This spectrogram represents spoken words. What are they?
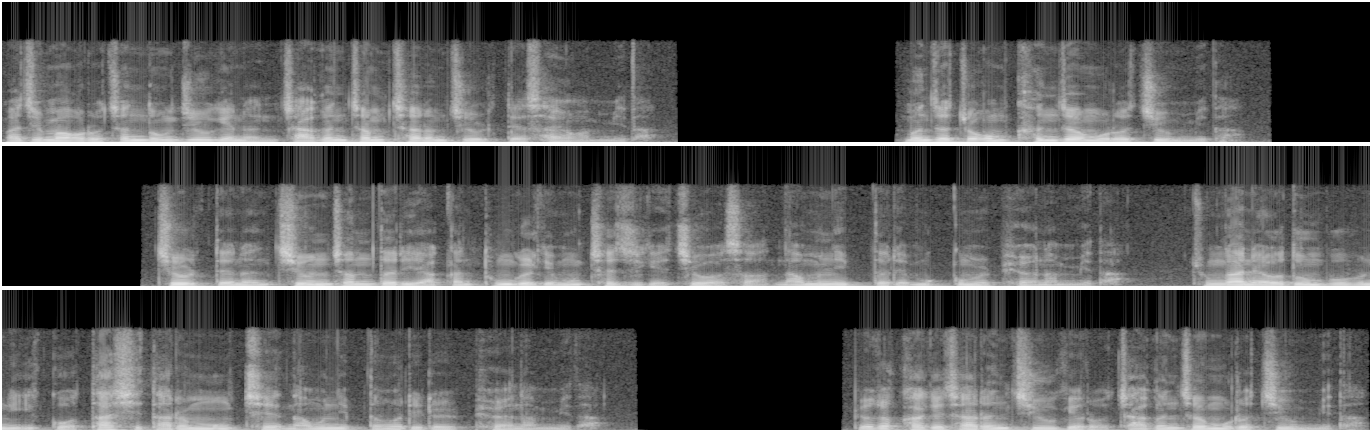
마지막으로 전동 지우개는 작은 점처럼 지울 때 사용합니다. 먼저 조금 큰 점으로 지웁니다. 지울 때는 지운 점들이 약간 둥글게 뭉쳐지게 지워서 나뭇잎들의 묶음을 표현합니다. 중간에 어두운 부분이 있고 다시 다른 뭉치의 나뭇잎 덩어리를 표현합니다. 뾰족하게 자른 지우개로 작은 점으로 지웁니다.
